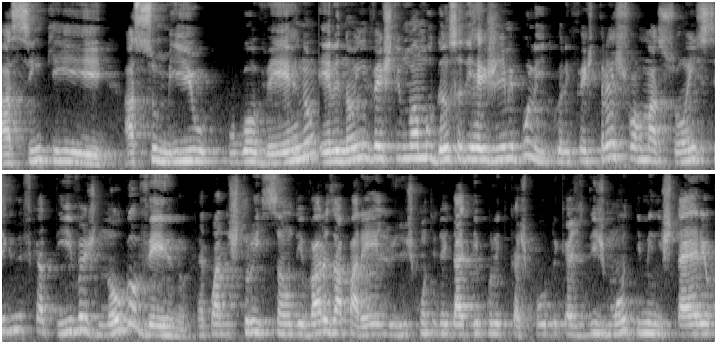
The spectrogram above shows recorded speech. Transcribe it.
assim que assumiu o governo, ele não investiu numa mudança de regime político, ele fez transformações significativas no governo, né, com a destruição de vários aparelhos, descontinuidade de políticas públicas, desmonte de ministério,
